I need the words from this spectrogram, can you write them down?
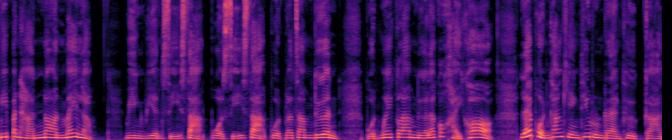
มีปัญหานอนไม่หลับ วิงเวียนศีรษะ ปวดศีรษะ ปวดประจำเดือน ปวดเมื่อยกล้ามเนื้อและก็ไขข้อ และผลข้างเคียงที่รุนแรงคือการ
